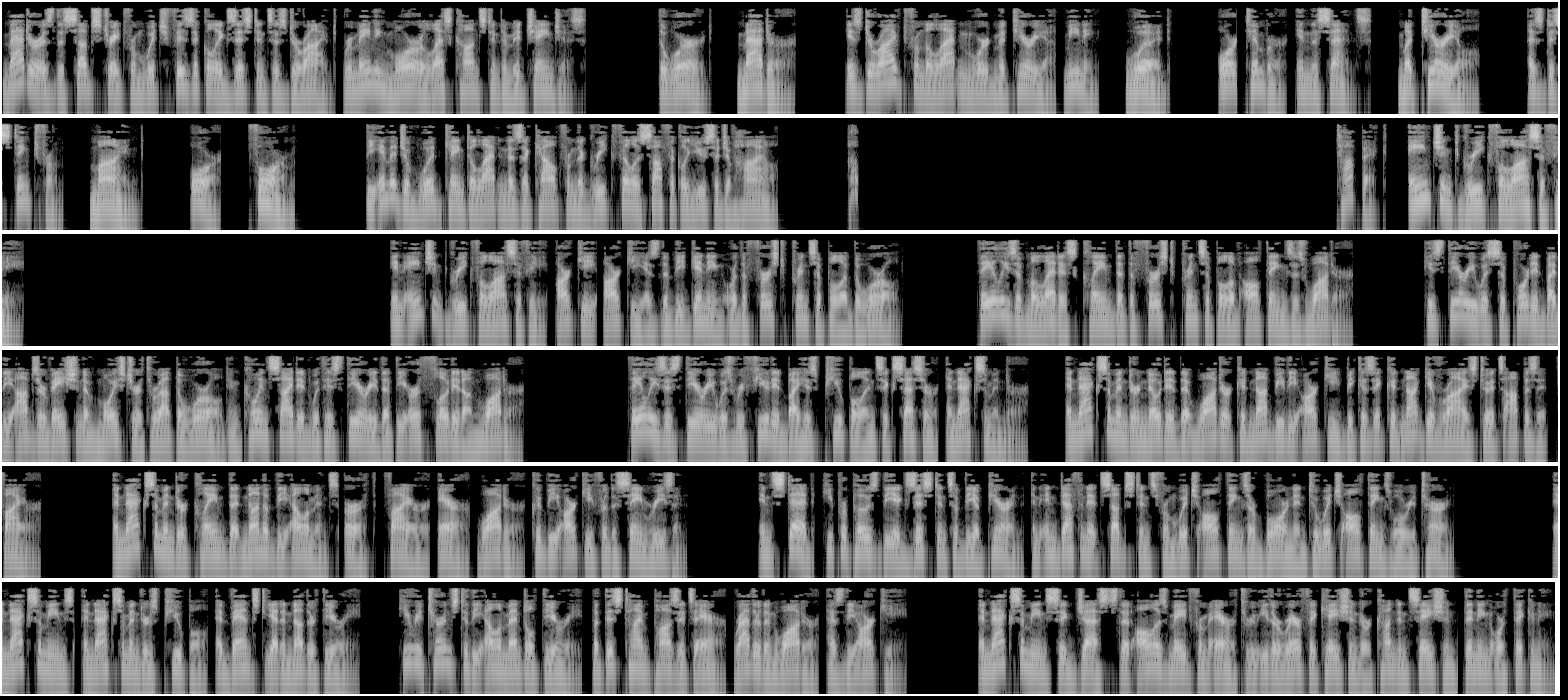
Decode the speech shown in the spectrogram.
Matter is the substrate from which physical existence is derived, remaining more or less constant amid changes. The word «matter» is derived from the Latin word materia, meaning «wood» or «timber», in the sense «material», as distinct from «mind» or «form». The image of wood came to Latin as a calque from the Greek philosophical usage of hyle. Ancient Greek philosophy In ancient Greek philosophy, arche, arche is the beginning or the first principle of the world. Thales of Miletus claimed that the first principle of all things is water. His theory was supported by the observation of moisture throughout the world and coincided with his theory that the earth floated on water. Thales's theory was refuted by his pupil and successor, Anaximander. Anaximander noted that water could not be the arche because it could not give rise to its opposite, fire. Anaximander claimed that none of the elements earth, fire, air, water could be arche for the same reason. Instead, he proposed the existence of the apeiron, an indefinite substance from which all things are born and to which all things will return. Anaximenes, Anaximander's pupil, advanced yet another theory. He returns to the elemental theory, but this time posits air, rather than water, as the arche. Anaximenes suggests that all is made from air through either rarefaction or condensation thinning or thickening.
